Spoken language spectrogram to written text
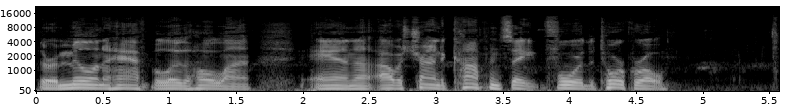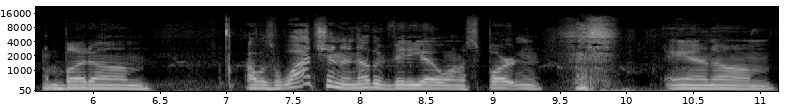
they're a mill and a half below the hull line, and uh, I was trying to compensate for the torque roll. But um, I was watching another video on a Spartan, and um,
